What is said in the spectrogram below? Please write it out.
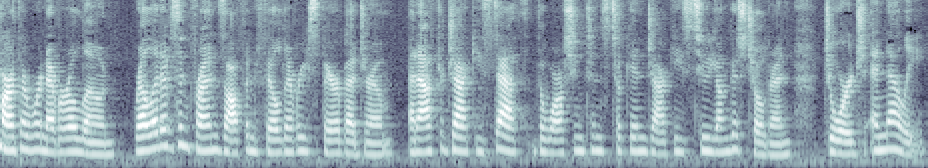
And Martha were never alone. Relatives and friends often filled every spare bedroom, and after Jackie's death, the Washingtons took in Jackie's two youngest children, George and Nellie.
